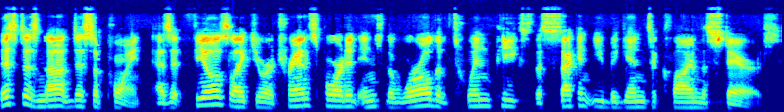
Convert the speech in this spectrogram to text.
This does not disappoint, as it feels like you are transported into the world of Twin Peaks the second you begin to climb the stairs.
